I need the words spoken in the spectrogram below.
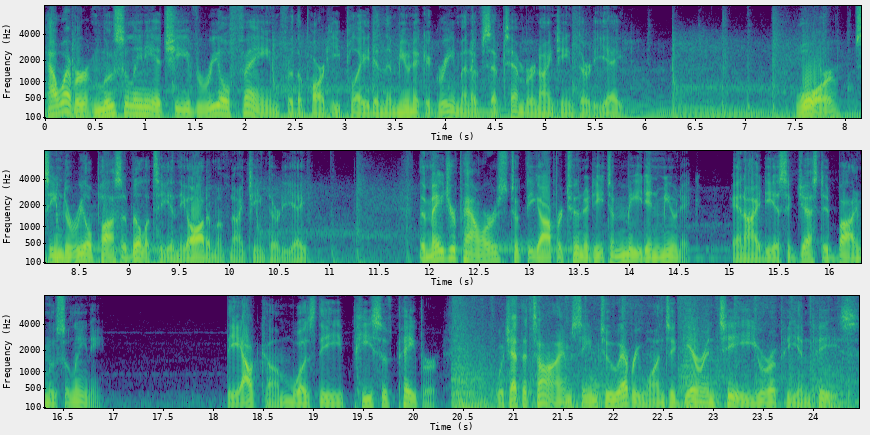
However, Mussolini achieved real fame for the part he played in the Munich Agreement of September 1938. War seemed a real possibility in the autumn of 1938. The major powers took the opportunity to meet in Munich, an idea suggested by Mussolini. The outcome was the piece of Paper which at the time seemed to everyone to guarantee European peace.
